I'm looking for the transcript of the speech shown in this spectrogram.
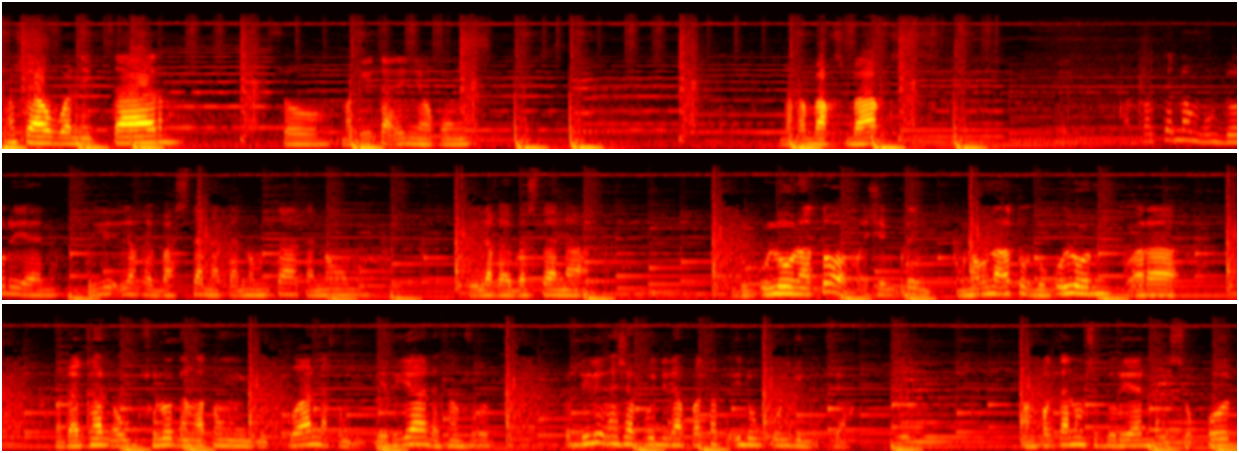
Ano siya, 1 hectare. So, makita niyo kung naka-box box. Ang pagtanom og durian, dili lang kay basta na tanom ta, tanom. Dili lang kay basta na dugulo na to. Kay syempre, una-una na to dugulon para madaghan og sulod ang atong kuan, atong area, daghang sulod. Pero dili na siya pwede dapat nato idungkol gid siya. Ang pagtanom sa durian ay sukod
